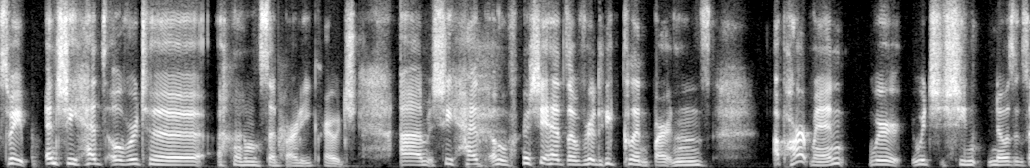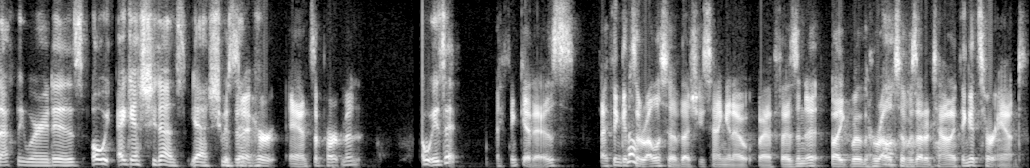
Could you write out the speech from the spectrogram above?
Sweet. And she heads over to I almost said Barty Crouch. Um, she heads over she heads over to Clint Barton's apartment where which she knows exactly where it is. Oh, I guess she does. Yeah, she was Isn't there. it her aunt's apartment? Oh, is it? I think it is. I think it's No. a relative that she's hanging out with, isn't it? Like, her relative was out of town. I think it's her aunt.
